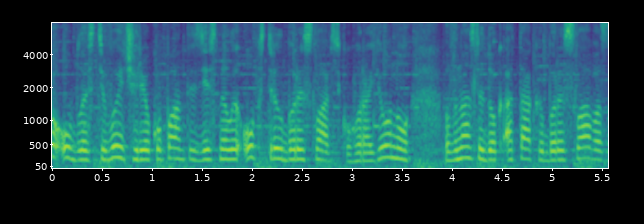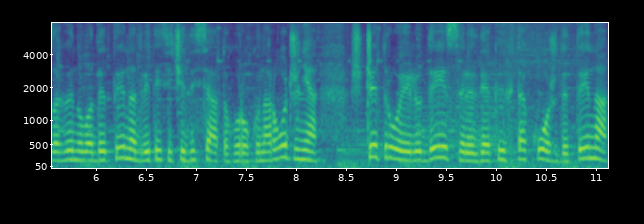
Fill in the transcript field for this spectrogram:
область ввечері окупанти здійснили обстріл Береславського району. Внаслідок атаки Береслава загинула дитина 2010 року народження. Ще троє людей, серед яких також дитина,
